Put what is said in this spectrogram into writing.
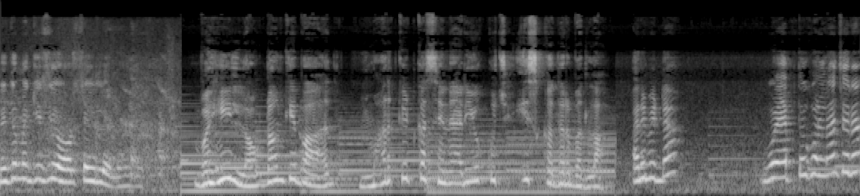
नहीं तो मैं किसी और से ही ले लूँगी। वही लॉकडाउन के बाद मार्केट का सिनेरियो कुछ इस कदर बदला। अरे बेटा वो ऐप तो खोलना जरा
